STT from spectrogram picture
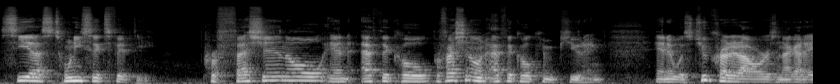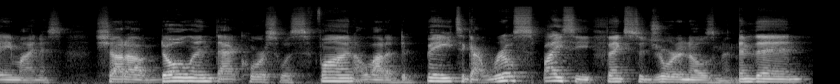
CS 2650, Professional and Ethical, Professional and Ethical Computing. And it was two credit hours and I got an A minus. Shout out Dolan. That course was fun. A lot of debates. It got real spicy thanks to Jordan Osman. And then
